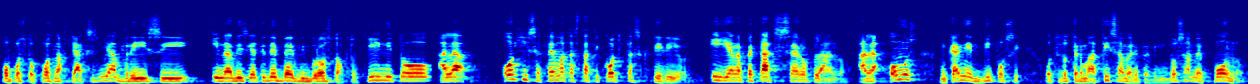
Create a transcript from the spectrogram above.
όπως το πώς να φτιάξεις μια βρύση ή να δεις γιατί δεν παίρνει μπρος το αυτοκίνητο, αλλά όχι σε θέματα στατικότητας κτηρίων ή για να πετάξεις αεροπλάνο. Αλλά όμως μου κάνει εντύπωση ότι το τερματίσαμε, ρε παιδί μου, δώσαμε πόνο.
